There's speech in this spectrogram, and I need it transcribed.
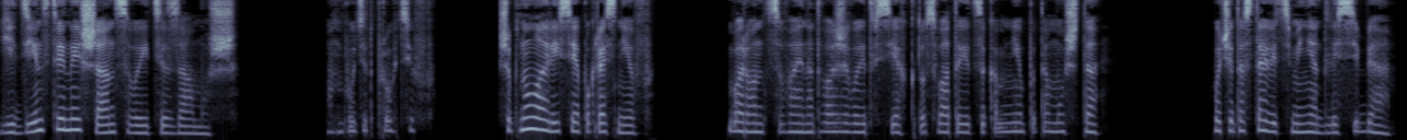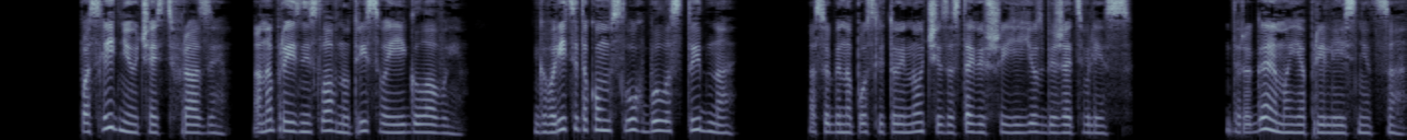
единственный шанс выйти замуж. «Он будет против», — шепнула Алисия, покраснев. «Барон Цвайн отваживает всех, кто сватается ко мне, потому что хочет оставить меня для себя». Последнюю часть фразы она произнесла внутри своей головы. Говорить о таком вслух было стыдно, особенно после той ночи, заставившей ее сбежать в лес. «Дорогая моя прелестница»,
